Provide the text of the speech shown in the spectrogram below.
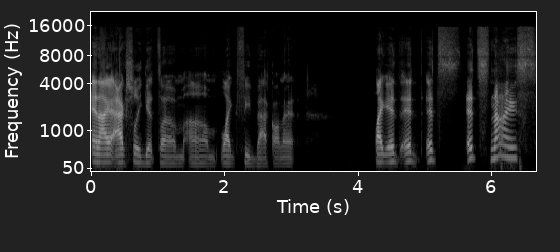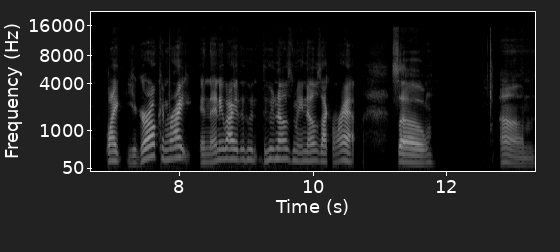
And I actually get some um like feedback on it. Like it it it's it's nice. Like your girl can write and anybody who who knows me knows I can rap. So um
